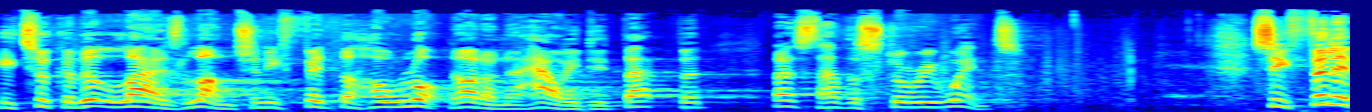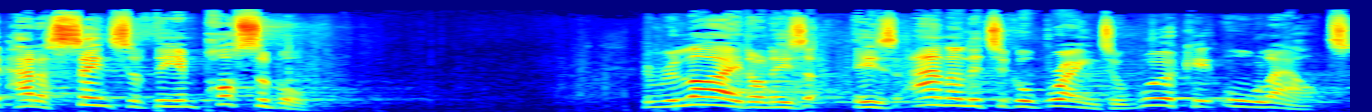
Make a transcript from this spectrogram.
He took a little lad's lunch and he fed the whole lot. Now, I don't know how he did that, but that's how the story went. See, Philip had a sense of the impossible. He relied on his, his analytical brain to work it all out,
